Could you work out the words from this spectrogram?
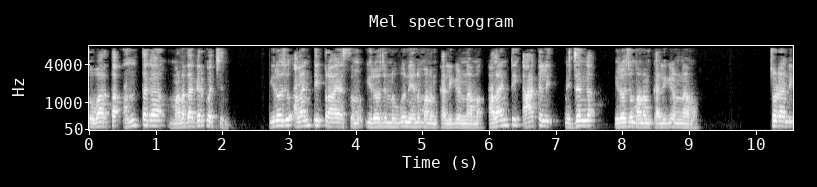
సువార్త అంతగా మన దగ్గరకు వచ్చింది. ఈరోజు అలాంటి ప్రయాసము ఈరోజు నువ్వు నేను మనం కలిగి ఉన్నామా? అలాంటి ఆకలి నిజంగా ఈరోజు మనం కలిగి ఉన్నామా? చూడండి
